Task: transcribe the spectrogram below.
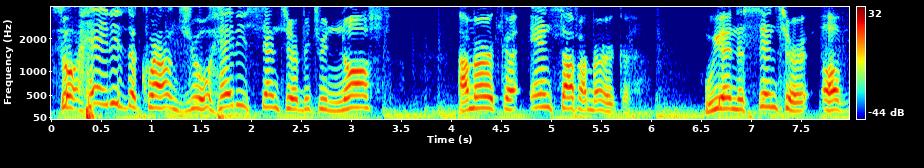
So Haiti is the crown jewel. Haiti is center between North America and South America. We are in the center of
